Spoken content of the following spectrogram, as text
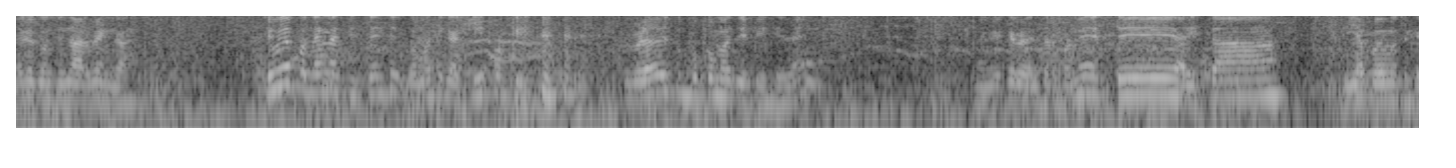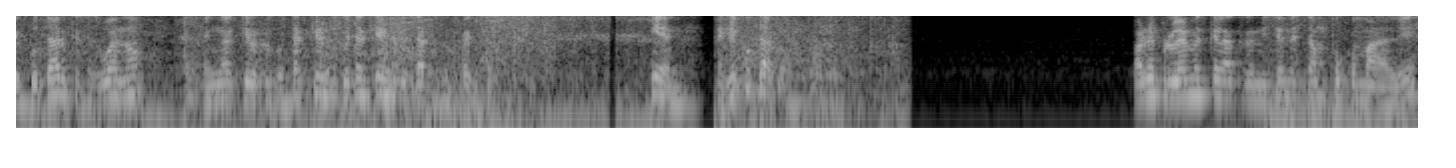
Hay que continuar, venga. Sí voy a poner la asistencia automática aquí porque en verdad es un poco más difícil, ¿eh? Venga, hay que reventar con este. Ahí está. Y ya podemos ejecutar, que eso es bueno. Venga, quiero ejecutar, quiero ejecutar, quiero ejecutar. Perfecto. Bien, ejecutado. Ahora el problema es que la transmisión está un poco mal, ¿eh?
